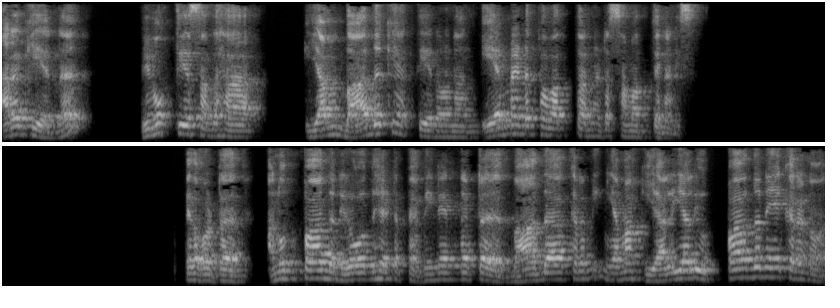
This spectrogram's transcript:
අර කියන විමුක්තිය සඳහා යම් බාධකයක් තියෙනවා නම් එය මැඩ පවත්වන්නට සමත් වෙන නිසා. එතකොට අනුත්පාද නිරෝධයට පැමිණෙන්නට බාධා කරමින් යමක් යලි යලි උත්පාදනය කරනවා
